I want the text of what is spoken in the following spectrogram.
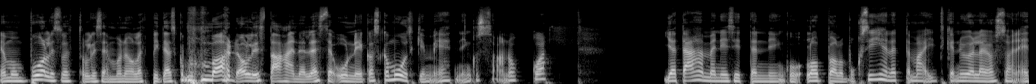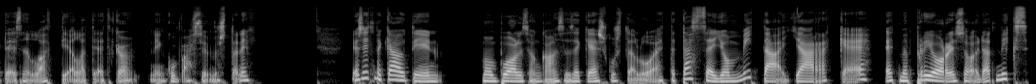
Ja mun puolisolle tuli semmoinen olo, että pitäisikö mun mahdollistaa hänelle se uni, koska muutkin miehet niin kuin saa nukkua. Ja tähän meni sitten niin kuin loppujen lopuksi siihen, että mä itken yöllä jossain eteisen lattialla, tiedätkö, niin kuin väsymystäni. Ja sitten me käytiin mun puolison kanssa se keskustelu, että tässä ei ole mitään järkeä, että me priorisoidaan, että miksi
